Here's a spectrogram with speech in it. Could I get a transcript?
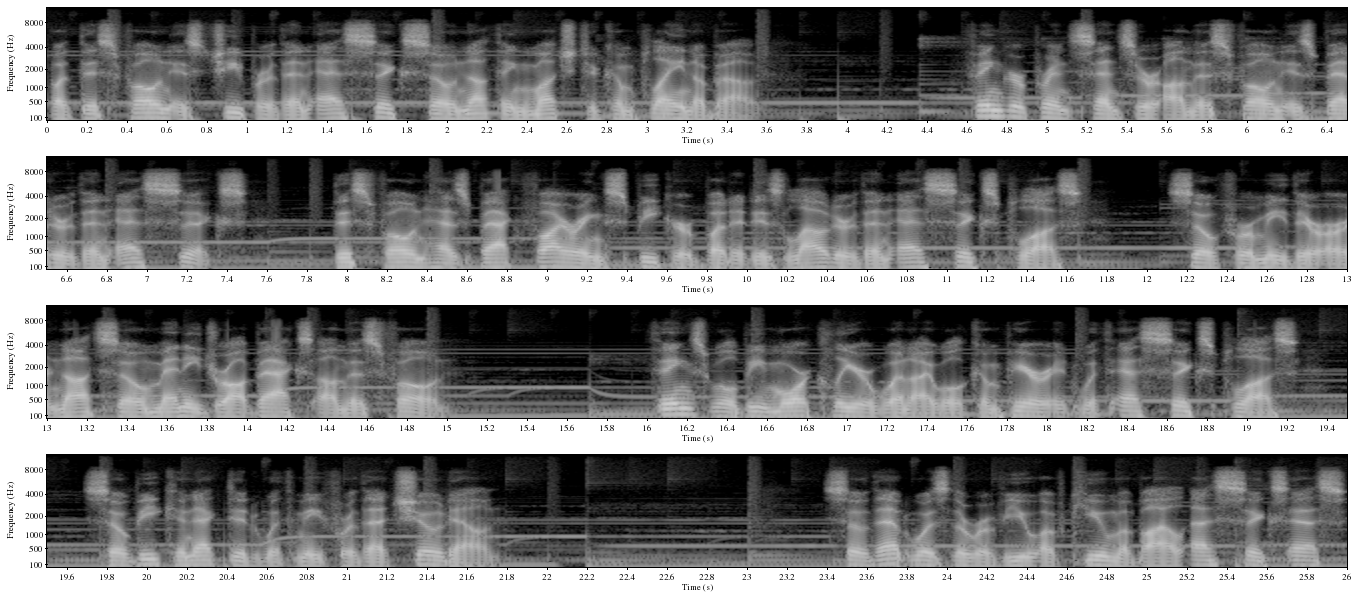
but this phone is cheaper than S6 so nothing much to complain about. Fingerprint sensor on this phone is better than S6, this phone has backfiring speaker but it is louder than S6 Plus, so for me there are not so many drawbacks on this phone. Things will be more clear when I will compare it with S6 Plus, so be connected with me for that showdown. So that was the review of Qmobile S6s,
